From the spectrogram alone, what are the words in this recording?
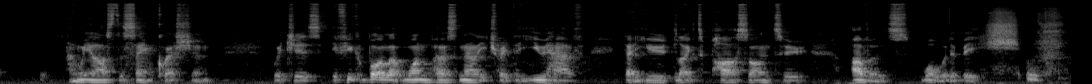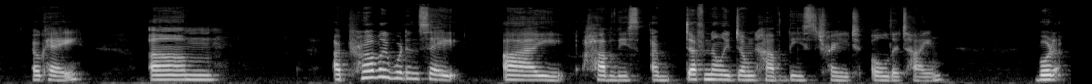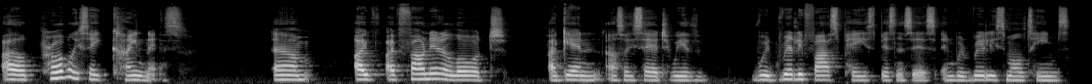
and we ask the same question, which is if you could bottle up one personality trait that you have that you'd like to pass on to others, what would it be? Oof. Okay. Um, I probably wouldn't say I have this, I definitely don't have this trait all the time, but I'll probably say kindness. Um, I've, I've found it a lot, again, as I said, with, with really fast paced businesses and with really small teams.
